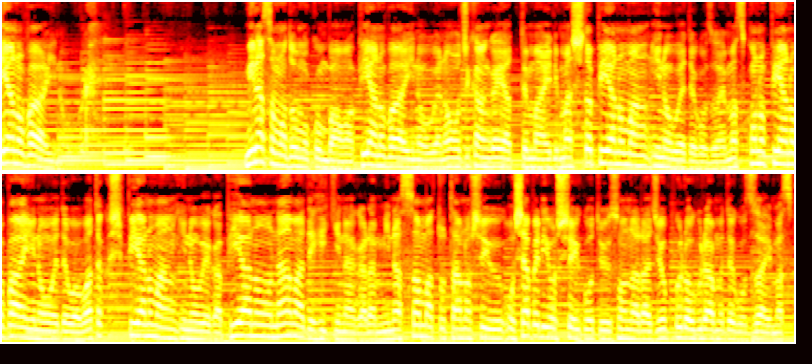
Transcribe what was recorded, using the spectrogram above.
ピアノバー井上皆様どうもこんばんは。ピアノバー井上のお時間がやってまいりました。ピアノマン井上でございます。このピアノバー井上では私ピアノマン井上がピアノを生で弾きながら皆様と楽しいおしゃべりをしていこうというそんなラジオプログラムでございます。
